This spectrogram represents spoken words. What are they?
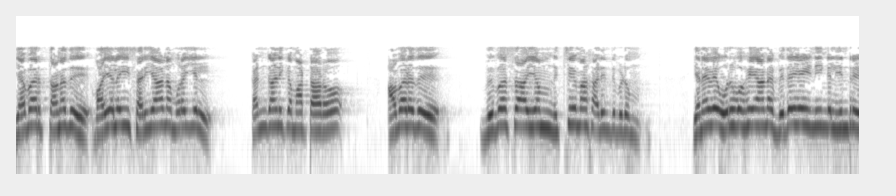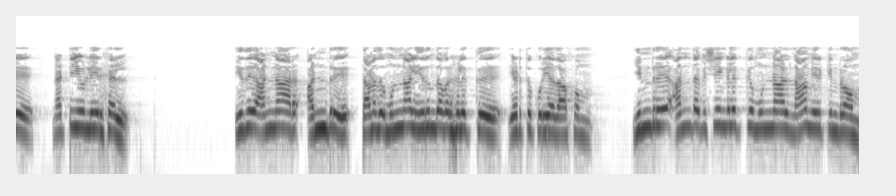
எவர் தனது வயலை சரியான முறையில் கண்காணிக்க மாட்டாரோ அவரது விவசாயம் நிச்சயமாக அழிந்துவிடும். எனவே ஒரு வகையான விதையை நீங்கள் இன்று நட்டியுள்ளீர்கள். இது அன்னார் அன்று தனது முன்னால் இருந்தவர்களுக்கு எடுத்து கூறியதாகும் இன்று அந்த விஷயங்களுக்கு முன்னால் நாம் இருக்கின்றோம்.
